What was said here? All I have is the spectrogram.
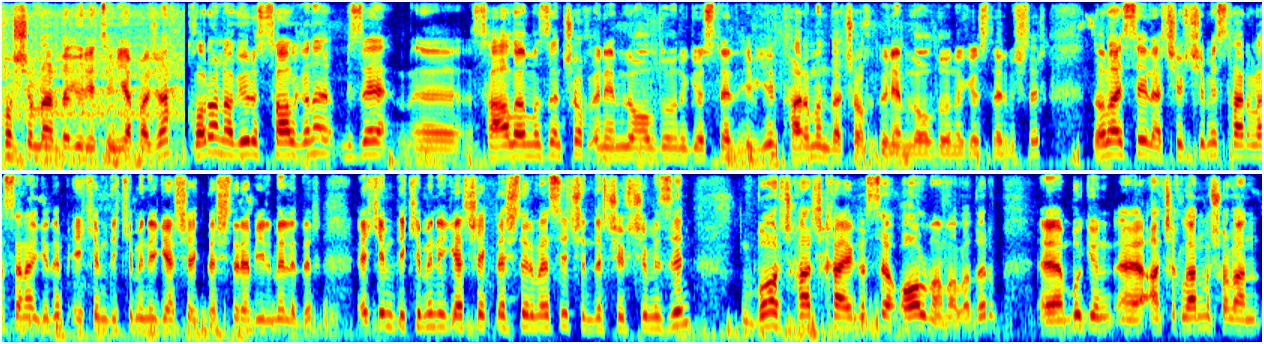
koşullarda üretim yapacak. Koronavirüs salgını bize e, sağlığımızın çok önemli olduğunu gösterdiği gibi tarımın da çok önemli olduğunu göstermiştir. Dolayısıyla çiftçimiz tarlasına gidip ekim dikimini gerçekleştirebilmelidir. Ekim dikimini gerçekleştirmesi için de çiftçimizin borç harç kaygısı olmamalıdır. E, bugün e, açıklanmış olan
